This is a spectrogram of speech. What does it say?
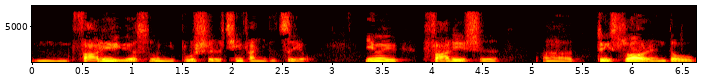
嗯，法律约束你不是侵犯你的自由，因为法律是呃对所有人都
